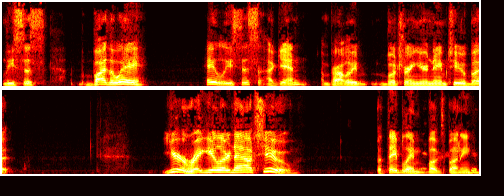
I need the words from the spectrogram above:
Lisa's. By the way, hey Lisa's. Again, I'm probably butchering your name too, but you're a regular now too. But they blame Bugs Bunny.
